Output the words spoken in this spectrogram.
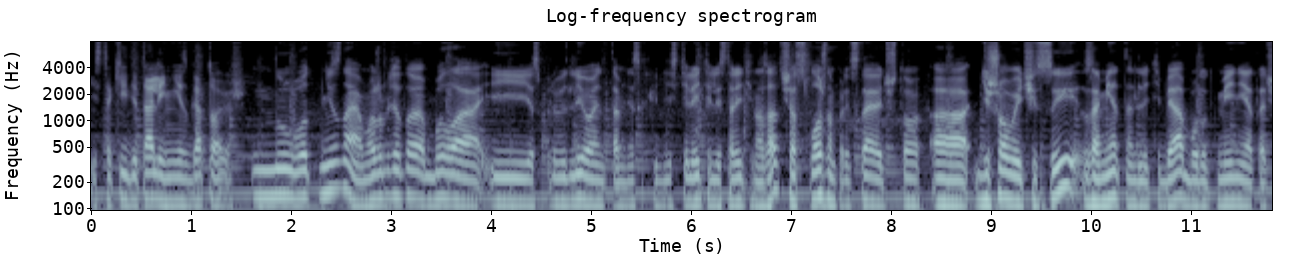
из таких деталей не изготовишь. Ну вот не знаю, может быть это было и справедливо там несколько десятилетий или столетий назад. Сейчас сложно представить, что э, дешевые часы заметно для тебя будут менее точны,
